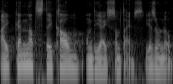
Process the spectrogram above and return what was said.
I cannot stay calm on the ice sometimes. Yes or no?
